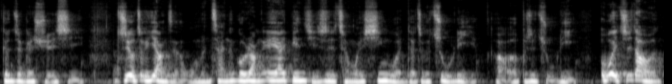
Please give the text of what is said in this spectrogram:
更正跟学习。只有这个样子，我们才能够让 AI 编辑是成为新闻的这个助力。啊，而不是主力。我也知道，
